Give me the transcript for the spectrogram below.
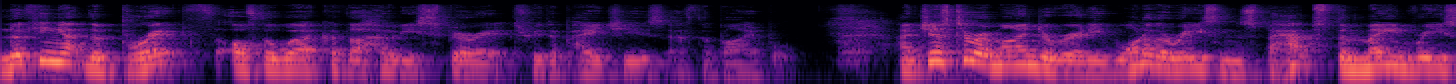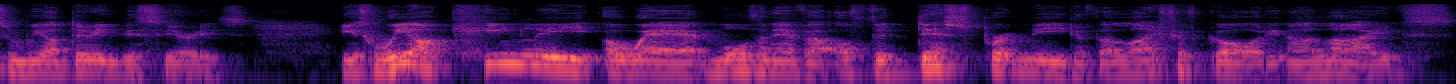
looking at the breadth of the work of the Holy Spirit through the pages of the Bible. And just a reminder, really, one of the reasons, perhaps the main reason we are doing this series, is we are keenly aware more than ever of the desperate need of the life of God in our lives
